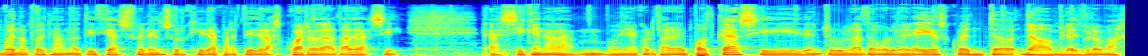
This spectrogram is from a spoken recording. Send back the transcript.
bueno, pues las noticias suelen surgir a partir de las 4 de la tarde así. Así que nada, voy a cortar el podcast y dentro de un rato volveré y os cuento... No, hombre, es broma.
